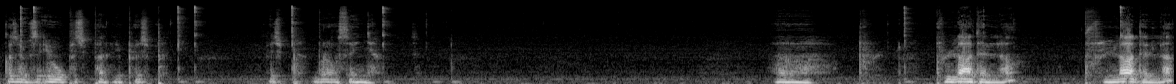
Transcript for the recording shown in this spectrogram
아까 전에 무슨 요 표지판, 요 표지판, 표지판. 뭐라고 써있냐? 아, 불, 블라델라? 블라델라?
